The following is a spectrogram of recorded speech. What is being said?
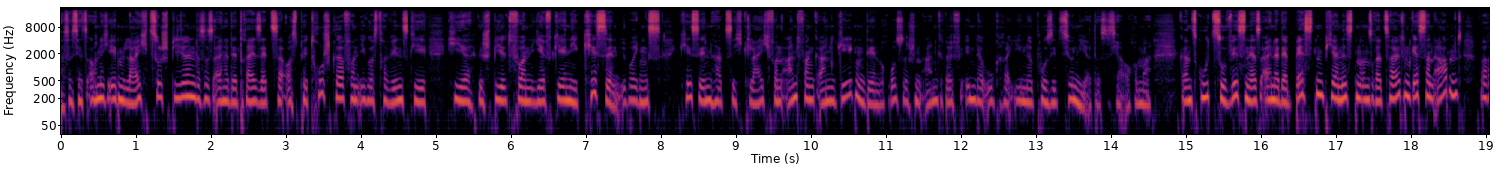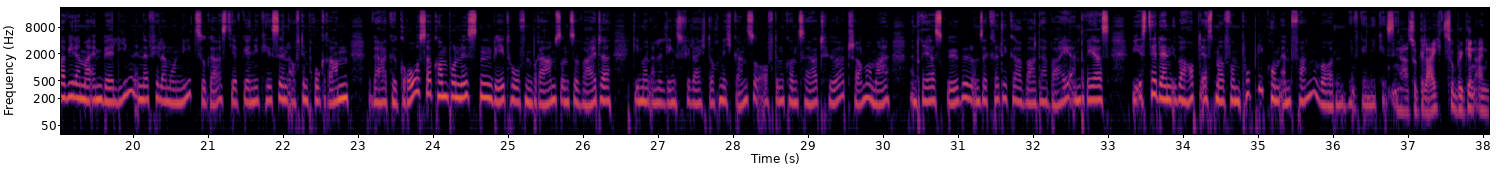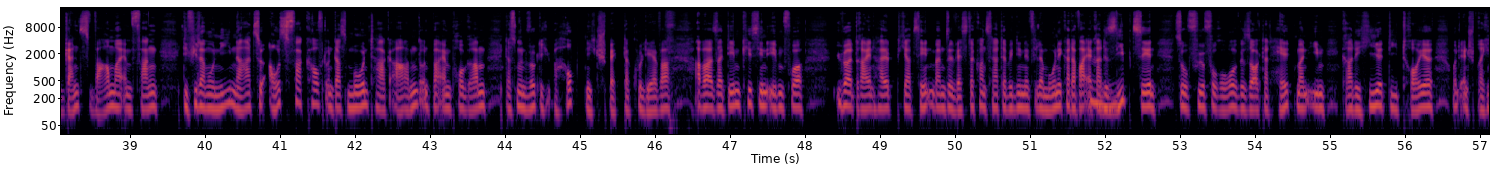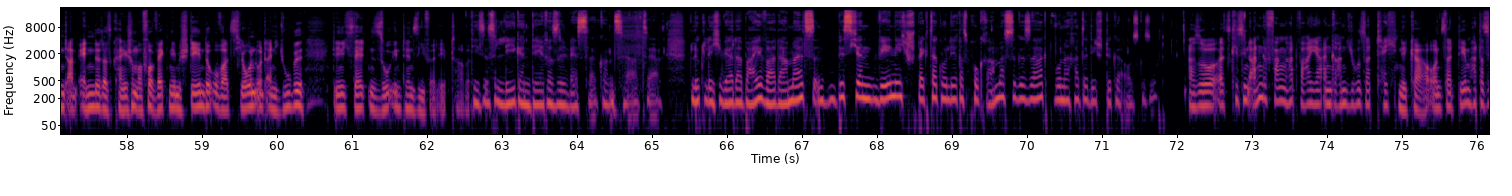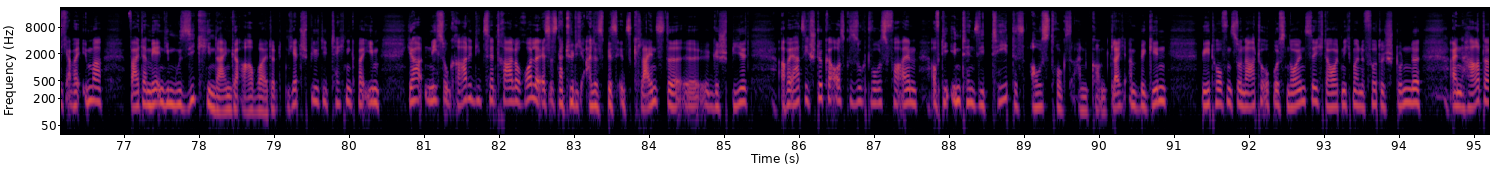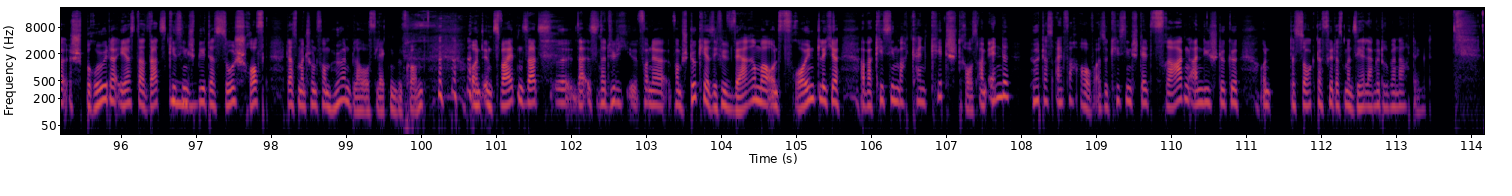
Das ist jetzt auch nicht eben leicht zu spielen. Das ist einer der drei Sätze aus Petruschka von Igor Strawinski, hier gespielt von Jewgeni Kissin. Übrigens, Kissin hat sich gleich von Anfang an gegen den russischen Angriff in der Ukraine positioniert. Das ist ja auch immer ganz gut zu wissen. Er ist einer der besten Pianisten unserer Zeit und gestern Abend war er wieder mal in Berlin in der Philharmonie zu Gast. Jewgeni Kissin auf dem Programm Werke großer Komponisten, Beethoven, Brahms und so weiter, die man allerdings vielleicht doch nicht ganz so oft im Konzert hört. Schauen wir mal. Andreas Göbel, unser Kritiker, war dabei. Andreas, wie ist der denn überhaupt erstmal vom Publikum empfangen worden, Jewgeni Kissin? Ja, also gleich zu Beginn ein ganz warmer Empfang. Die Philharmonie nahezu ausverkauft und das Montagabend und bei einem Programm, das nun wirklich überhaupt nicht spektakulär war. Aber seitdem Kissin eben vor über dreieinhalb Jahrzehnten beim Silvesterkonzert der Berliner Philharmoniker, da war er mhm. gerade 17, so für Furore gesorgt hat, hält man ihm gerade hier die Treue und entsprechend am Ende, das kann ich schon mal vorwegnehmen, stehende Ovation und ein Jubel, den ich selten so intensiv erlebt habe. Dieses legendäre Silvesterkonzert, ja. Glücklich, wer dabei war damals. Ein bisschen wenig spektakuläres Programm, hast du gesagt. Wonach hat er die Stücke ausgesucht? Also, als Kissin angefangen hat, war er ja ein grandioser Techniker. Und seitdem hat er sich aber immer weiter mehr in die Musik hineingearbeitet. Und jetzt spielt die Technik bei ihm ja nicht so gerade die zentrale Rolle. Es ist natürlich alles bis ins Kleinste äh, gespielt, aber er hat sich Stücke ausgesucht, wo es vor allem auf die Intensität des Ausdrucks ankommt. Gleich am Beginn Beethovens Sonate Opus 90, dauert nicht mal eine Viertelstunde. Ein harter, spröder erster Satz. Kissin mhm. spielt das so schroff, dass man schon vom Hören blaue Flecken bekommt. und im zweiten Satz, äh, da ist es natürlich äh, von der, vom Stück her sehr viel wärmer und freundlicher, aber Kissin macht keinen Kitsch draus. Am Ende hört das einfach auf. Also Kissin stellt Fragen an die Stücke und das sorgt dafür, dass man sehr lange drüber nachdenkt.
